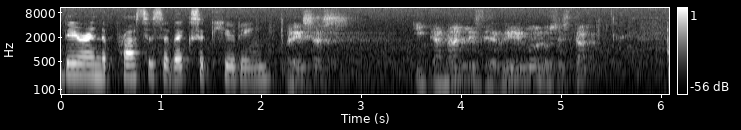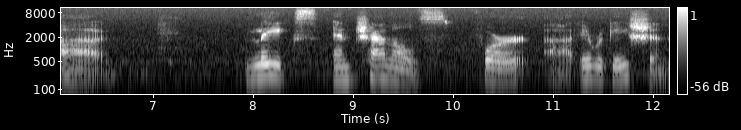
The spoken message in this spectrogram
They are in the process of executing presas y canales de riego los uh, lakes and channels for uh, irrigation.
